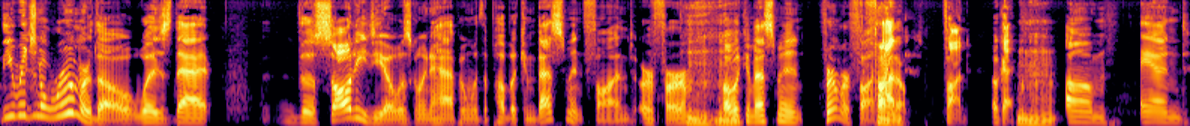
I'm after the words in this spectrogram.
The original rumor, though, was that the Saudi deal was going to happen with the public investment fund or firm, Mhm. public investment firm or fund. I Fund. don't fund. Okay. Mhm. Um, and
